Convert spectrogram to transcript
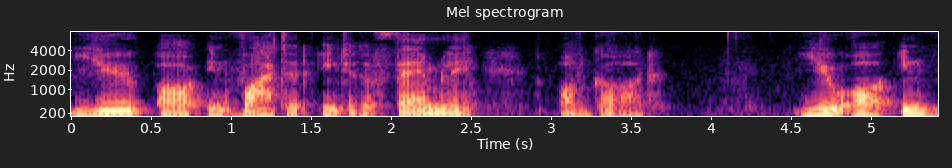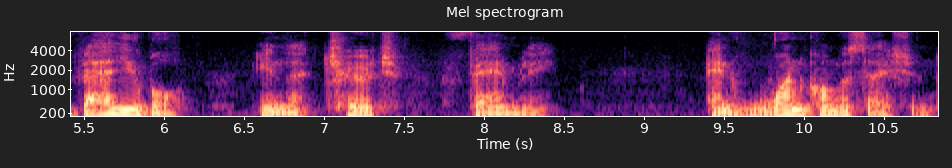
You are invited into the family of God. You are invaluable in the church family. And one conversation,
